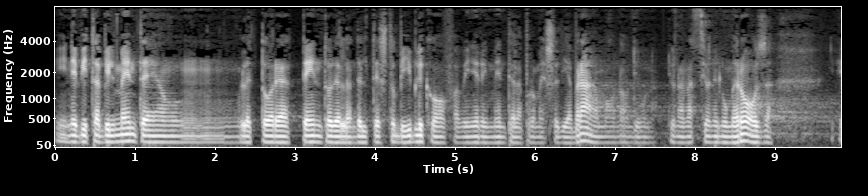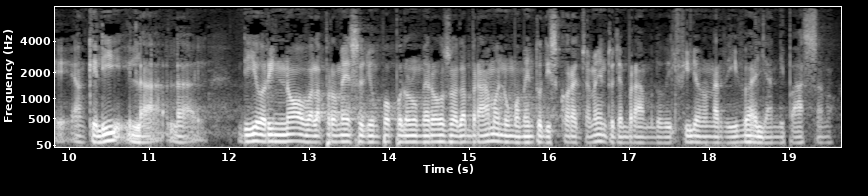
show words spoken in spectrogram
inevitabilmente a un lettore attento del, del, testo biblico fa venire in mente la promessa di Abramo, no? di, un, di, una nazione numerosa. E anche lì la, la, Dio rinnova la promessa di un popolo numeroso ad Abramo in un momento di scoraggiamento di Abramo, dove il figlio non arriva e gli anni passano.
